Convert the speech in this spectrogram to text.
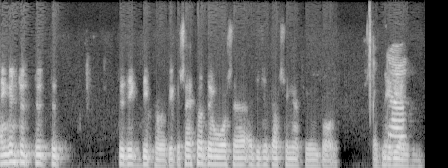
I'm going to to to, to dig deeper because I thought there was a, a digital signature involved, but maybe No. I'm,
